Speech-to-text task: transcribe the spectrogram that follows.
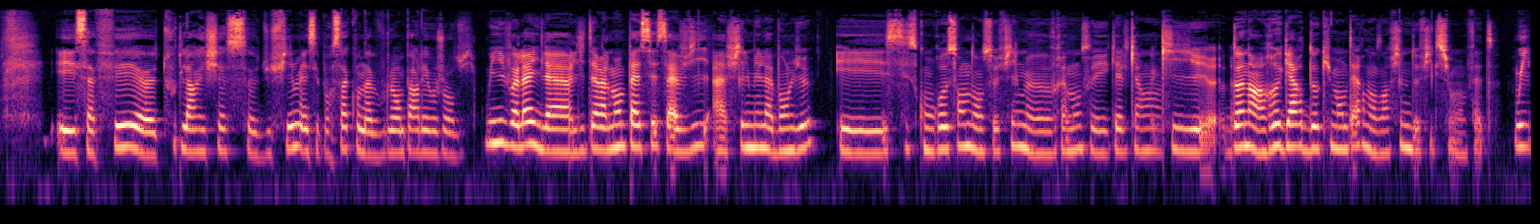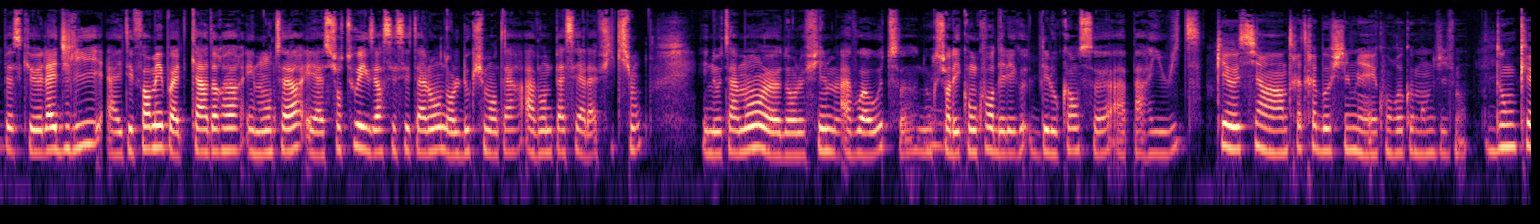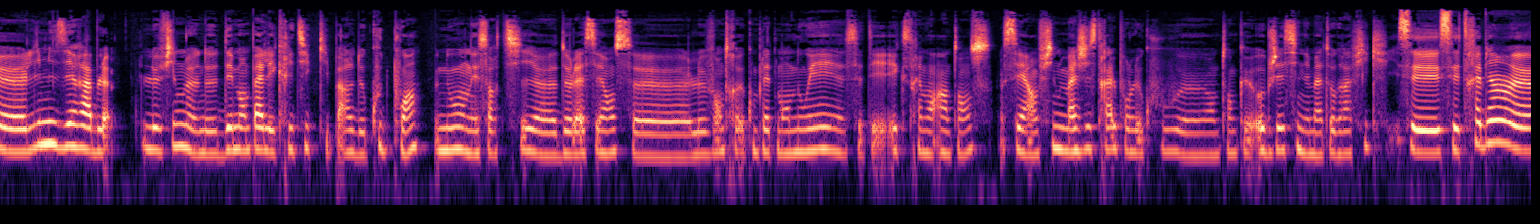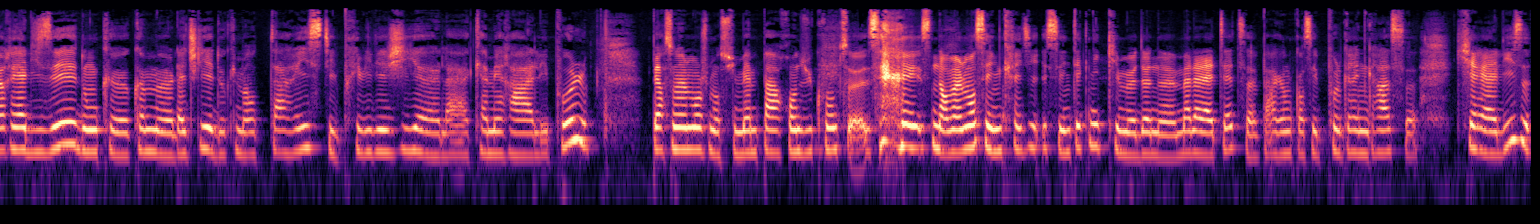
et ça fait euh, toute la richesse du film et c'est pour ça qu'on a voulu en parler aujourd'hui. Oui, voilà, il a littéralement passé sa vie à filmer la banlieue et c'est ce qu'on ressent dans ce film. Euh, vraiment, c'est quelqu'un qui donne un regard documentaire dans un film de fiction en fait. Oui, parce que Lajli a été formé pour être cadreur et monteur et a surtout exercé ses talents dans le documentaire avant de passer à la fiction, et notamment euh, dans le film À voix haute, donc sur les concours d'éloquence euh, à Paris 8. Qui est aussi un très très beau film et qu'on recommande vivement. Donc euh, Les Misérables, le film ne dément pas les critiques qui parlent de coups de poing. Nous, on est sortis euh, de la séance euh, le ventre complètement noué. C'était extrêmement intense. C'est un film magistral pour le coup euh, en tant qu'objet cinématographique. C'est très bien réalisé. Donc, comme Lajli est documentariste, il privilégie la caméra à l'épaule. Personnellement, je m'en suis même pas rendu compte. Normalement, c'est une, c'est une technique qui me donne euh, mal à la tête. Par exemple, quand c'est Paul Greengrass euh, qui réalise.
